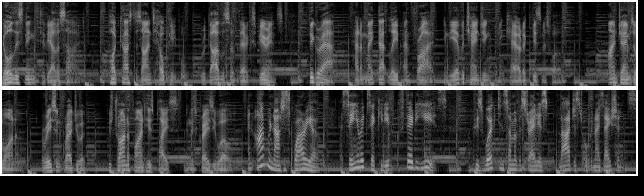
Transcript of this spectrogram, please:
You're listening to The Other Side, a podcast designed to help people, regardless of their experience, figure out how to make that leap and thrive in the ever changing and chaotic business world. I'm James Oana, a recent graduate who's trying to find his place in this crazy world. And I'm Renata Sguario, a senior executive of 30 years who's worked in some of Australia's largest organisations.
